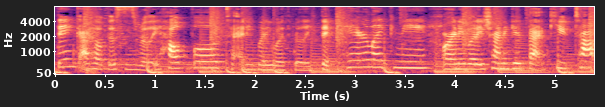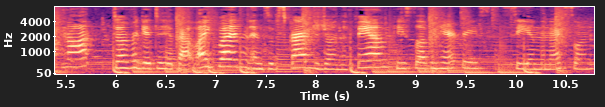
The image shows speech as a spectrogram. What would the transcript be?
think. I hope this is really helpful to anybody with really thick hair like me or anybody trying to get that cute top knot. Don't forget to hit that like button and subscribe to join the fam. Peace, love, and hair grease. See you in the next one.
